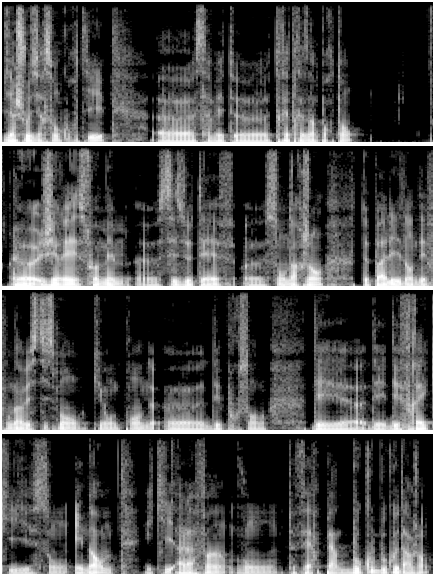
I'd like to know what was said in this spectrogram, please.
bien choisir son courtier, euh, ça va être euh, très très important. Euh, gérer soi-même ses ETF, son argent, ne pas aller dans des fonds d'investissement qui vont prendre des pourcents, des, des, frais qui sont énormes et qui à la fin vont te faire perdre beaucoup beaucoup d'argent.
